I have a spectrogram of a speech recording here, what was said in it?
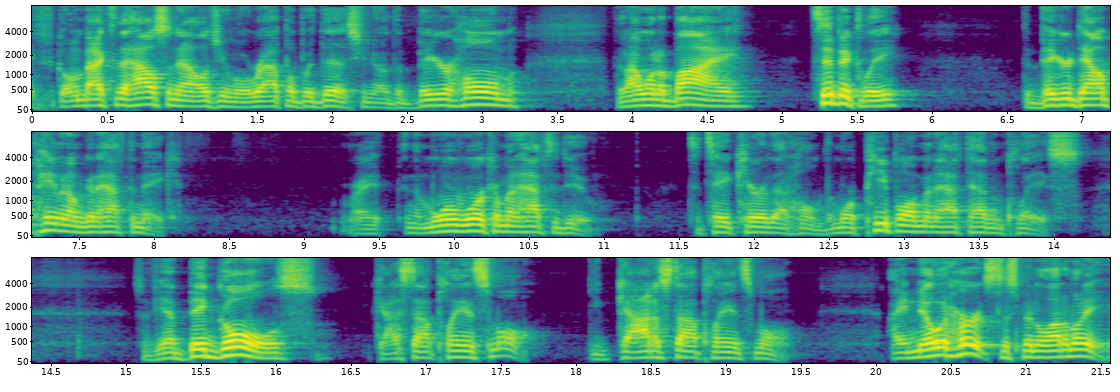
if going back to the house analogy, we'll wrap up with this, you know, the bigger home that I want to buy, typically, the bigger down payment I'm going to have to make, right? And the more work I'm going to have to do to take care of that home, the more people I'm going to have to have in place. So if you have big goals, got to stop playing small. You got to stop playing small. I know it hurts to spend a lot of money.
